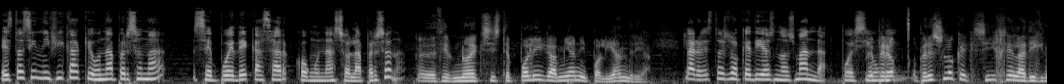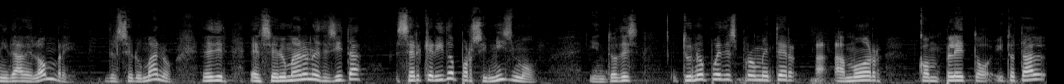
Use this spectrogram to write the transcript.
Esto significa que una persona se puede casar con una sola persona. Es decir, no existe poligamia ni poliandria. Claro, esto es lo que Dios nos manda. Pues pero, pero, eso es lo que exige la dignidad del hombre, del ser humano. Es decir, el ser humano necesita ser querido por sí mismo. Y entonces tú no puedes prometer amor completo y total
